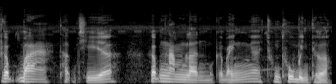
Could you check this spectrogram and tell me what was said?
gấp 3 thậm chí ờ, gấp 5 lần một cái bánh ờ, trung thu bình thường.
